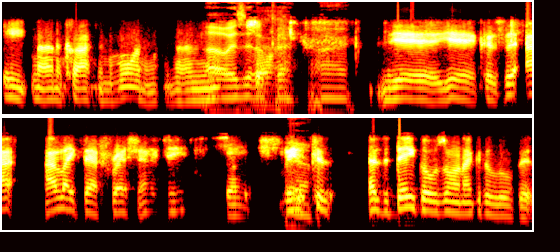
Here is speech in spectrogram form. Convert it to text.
eight, nine o'clock in the morning. You know what I mean? oh, is it So, okay? All right. Yeah, yeah, because I I like that fresh energy. So Yeah. because as the day goes on, I get a little bit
